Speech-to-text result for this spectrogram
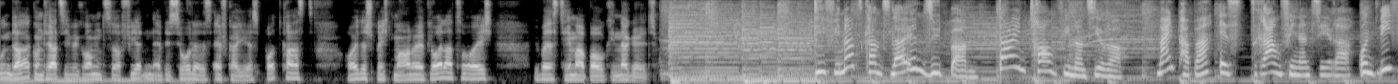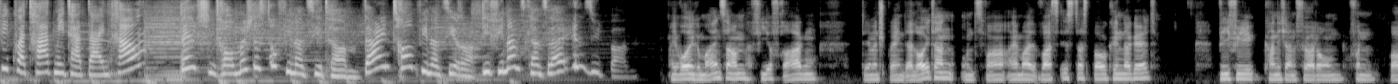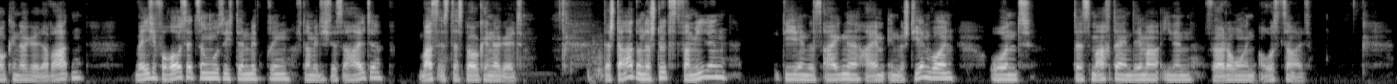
Guten Tag und herzlich willkommen zur vierten Episode des FKIS Podcasts. Heute spricht Manuel Bleuler zu euch über das Thema Baukindergeld. Die Finanzkanzlei in Südbaden. Dein Traumfinanzierer. Mein Papa ist Traumfinanzierer. Und wie viel Quadratmeter hat dein Traum? Welchen Traum möchtest du finanziert haben? Dein Traumfinanzierer. Die Finanzkanzlei in Südbaden. Wir wollen gemeinsam vier Fragen dementsprechend erläutern. Und zwar einmal, was ist das Baukindergeld? Wie viel kann ich an Förderung von Baukindergeld erwarten? Welche Voraussetzungen muss ich denn mitbringen, damit ich das erhalte? Was ist das Baukindergeld? Der Staat unterstützt Familien, die in das eigene Heim investieren wollen und das macht er, indem er ihnen Förderungen auszahlt.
